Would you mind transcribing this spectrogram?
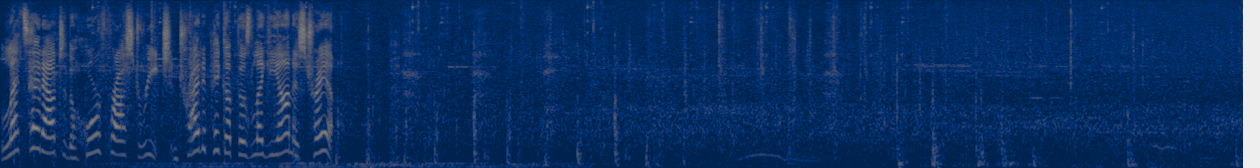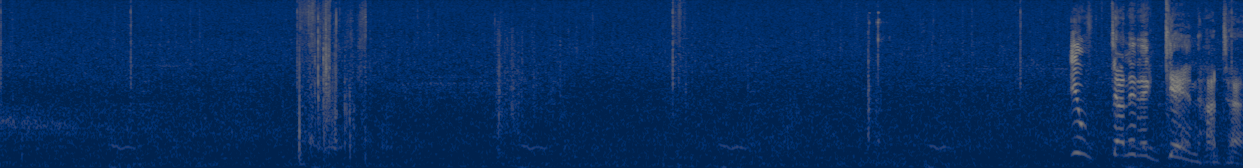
Let's head out to the Hoarfrost Reach and try to pick up those Legiana's trail. You've done it again, Hunter!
